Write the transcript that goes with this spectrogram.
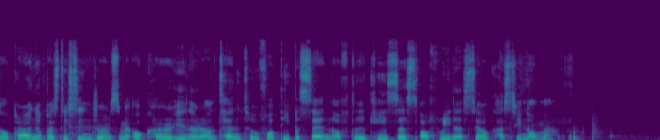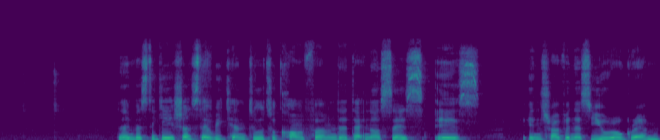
So paraneoplastic syndromes may occur in around 10 to 40% of the cases of renal cell carcinoma. The investigations that we can do to confirm the diagnosis is intravenous urogram,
